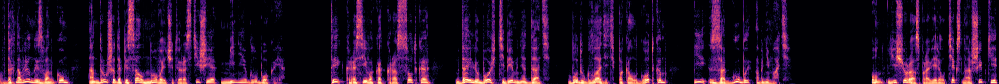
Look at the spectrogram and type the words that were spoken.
Вдохновленный звонком, Андруша дописал новое четверостишье, менее глубокое. «Ты красива, как красотка, дай любовь тебе мне дать, буду гладить по колготкам и за губы обнимать». Он еще раз проверил текст на ошибки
